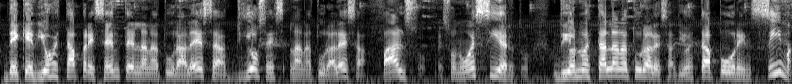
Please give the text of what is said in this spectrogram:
de que Dios está presente en la naturaleza. Dios es la naturaleza. Falso. Eso no es cierto. Dios no está en la naturaleza. Dios está por encima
